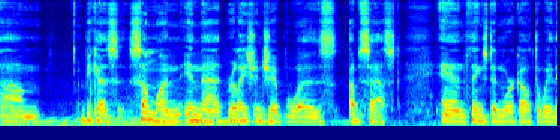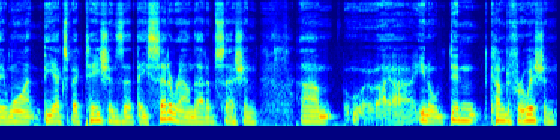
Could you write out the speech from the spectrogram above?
um, because someone in that relationship was obsessed and things didn't work out the way they want. The expectations that they set around that obsession, um, you know, didn't come to fruition.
